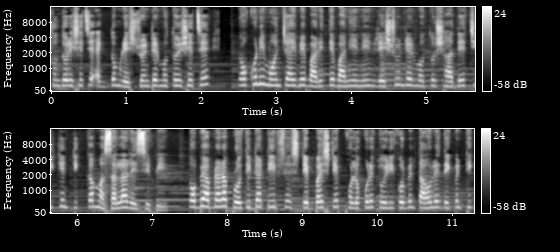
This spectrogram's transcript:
সুন্দর এসেছে, একদম রেস্টুরেন্টের মতো এসেছে। তখনই মন চাইবে বাড়িতে বানিয়ে নিন রেস্টুরেন্টের মতো স্বাদে চিকেন টিক্কা মশালা রেসিপি তবে আপনারা প্রতিটা tips step by step follow করে তৈরি করবেন, তাহলে দেখবেন ঠিক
